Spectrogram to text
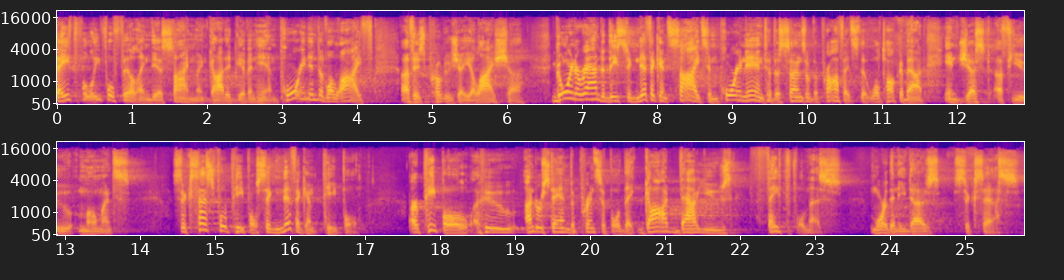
faithfully fulfilling the assignment God had given him, pouring into the life of his protege, Elisha, going around to these significant sites and pouring into the sons of the prophets that we'll talk about in just a few moments. Successful people, significant people, are people who understand the principle that God values faithfulness more than he does success.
